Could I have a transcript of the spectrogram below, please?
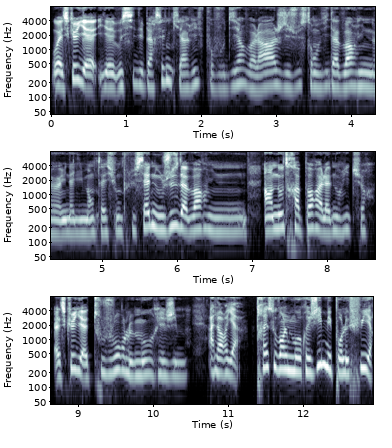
Ou est-ce qu'il y, a aussi des personnes qui arrivent pour vous dire, voilà, j'ai juste envie d'avoir une, alimentation plus saine ou juste d'avoir un autre rapport à la nourriture? Est-ce qu'il y a toujours le mot régime? Alors il y a très souvent le mot régime, mais pour le fuir.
